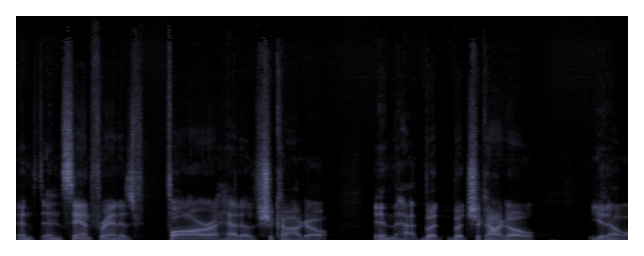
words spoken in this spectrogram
And and San Fran is far ahead of Chicago in that. But but Chicago, you know,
